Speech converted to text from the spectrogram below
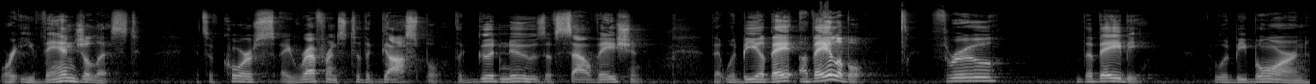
or evangelist. It's, of course, a reference to the gospel, the good news of salvation that would be available through the baby who would be born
